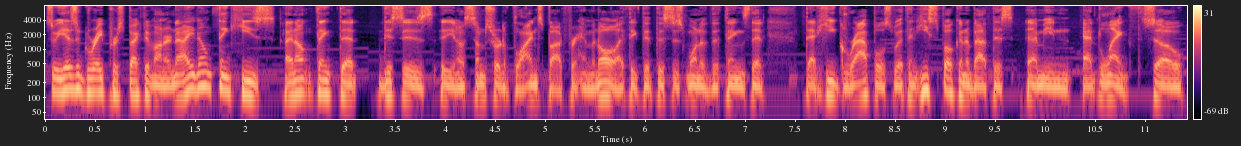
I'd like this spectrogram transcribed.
So he has a great perspective on it. And I don't think he's, I don't think that this is, you know, some sort of blind spot for him at all. I think that this is one of the things that, that he grapples with. And he's spoken about this, I mean, at length. So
